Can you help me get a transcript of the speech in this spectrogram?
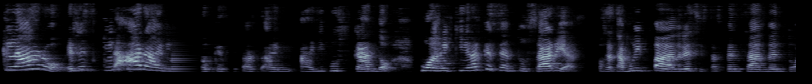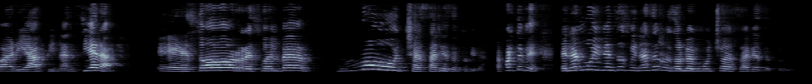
claro, eres clara en lo que estás ahí, buscando, cualquiera que sean tus áreas. O sea, está muy padre si estás pensando en tu área financiera. Eso resuelve muchas áreas de tu vida. Aparte tener muy bien tus finanzas, resuelve muchas áreas de tu vida.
